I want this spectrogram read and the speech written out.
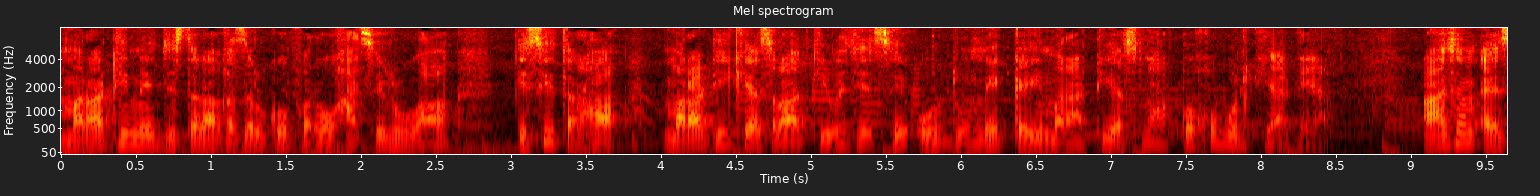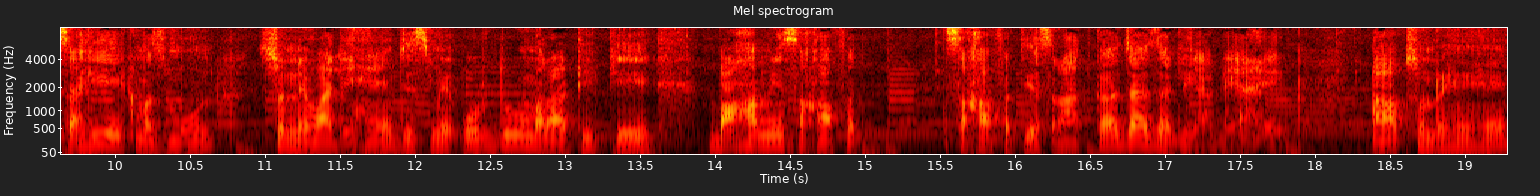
مراٹھی میں جس طرح غزل کو فروغ حاصل ہوا، اسی طرح مراٹھی کے اثرات کی وجہ سے اردو میں کئی مراٹھی اصناف کو قبول کیا گیا۔ آج ہم ایسا ہی ایک مضمون سننے والے ہیں، جس میں اردو مراٹھی کے باہمی ثقافت، ثقافتی اثرات کا جائزہ لیا گیا ہے۔ آپ سن رہے ہیں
